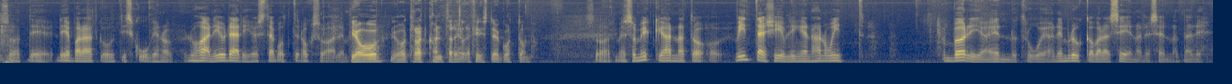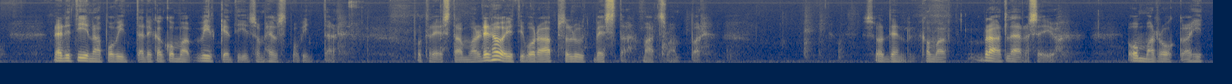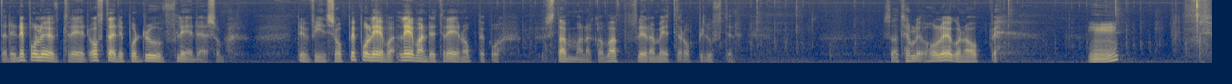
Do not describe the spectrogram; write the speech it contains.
Så att det, det är bara att gå ut i skogen. Och nu har ni ju där i Österbotten också Adam. Jo, jo trattkantareller finns det gott om. Så att, men så mycket annat. Och, och vinterskivlingen har nog inte börjat ännu tror jag. Den brukar vara senare sen. Att när, det, när det tinar på vintern. Det kan komma vilken tid som helst på vintern. På trästammar. Den hör ju till våra absolut bästa matsvampar. Så den kan vara bra att lära sig. ju, om man råkar hitta den. Den är på lövträd. Ofta är det på druvfläder som den finns uppe på leva, levande träd uppe på stammarna. kan vara flera meter upp i luften. Så att håll, håll ögonen uppe. Mm.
